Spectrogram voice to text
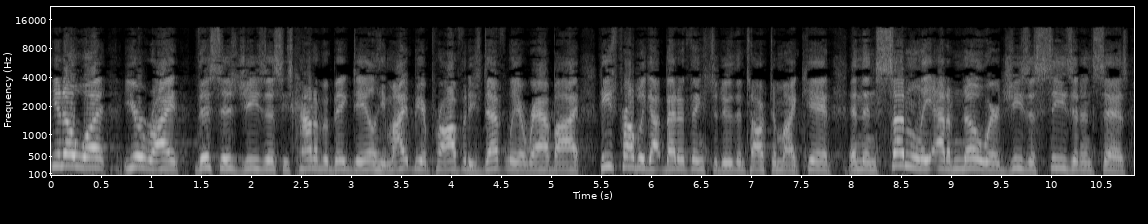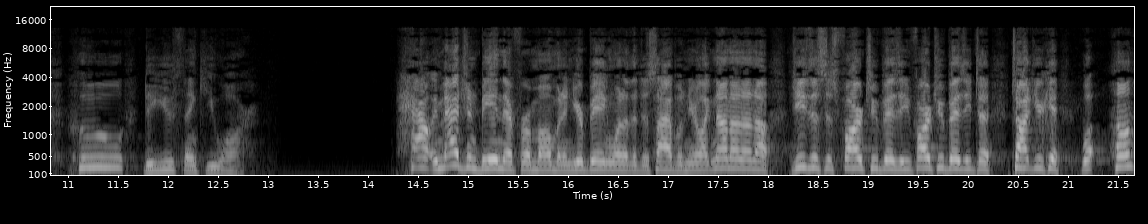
you know what? You're right. This is Jesus. He's kind of a big deal. He might be a prophet. He's definitely a rabbi. He's probably got better things to do than talk to my kid. And then suddenly, out of nowhere, Jesus sees it and says, who do you think you are? How, imagine being there for a moment and you're being one of the disciples and you're like, no, no, no, no. Jesus is far too busy, far too busy to talk to your kid. What, huh?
